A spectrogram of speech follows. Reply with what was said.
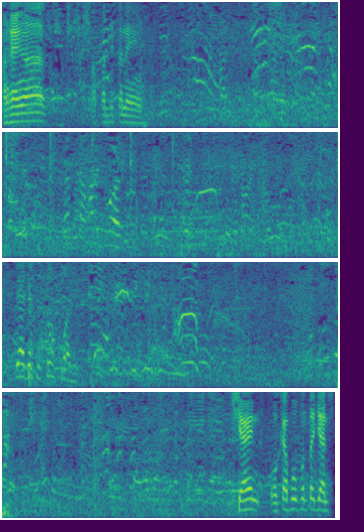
Ang kaya nga, papalitan eh. Yeah, just a soft one. Shine, huwag ka pupunta dyan.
